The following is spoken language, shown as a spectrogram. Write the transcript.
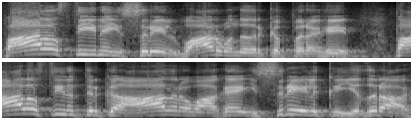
பாலஸ்தீன இஸ்ரேல் வார் வந்ததற்கு பிறகு பாலஸ்தீன பாலஸ்தீனத்திற்கு ஆதரவாக இஸ்ரேலுக்கு எதிராக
